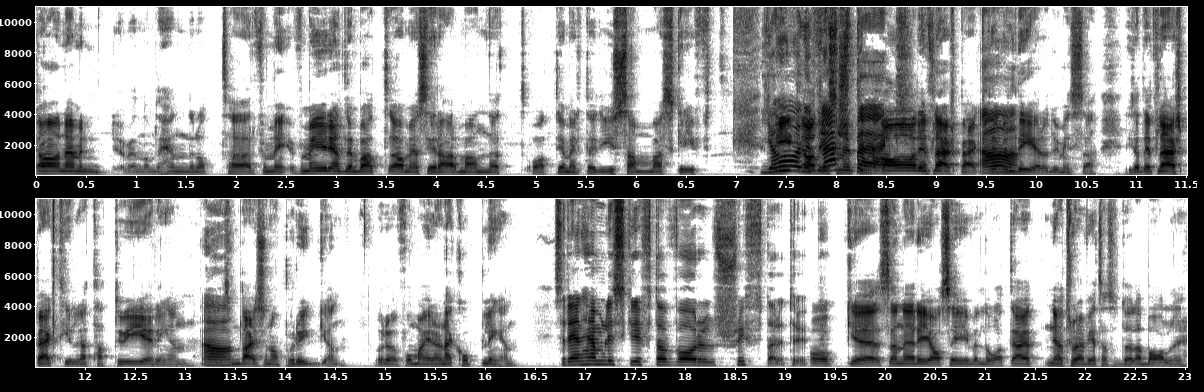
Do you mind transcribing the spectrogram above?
Ja, nej men jag vet inte om det händer något här. För mig, för mig är det egentligen bara att ja, men jag ser armbandet och att jag märkte att det är ju samma skrift. Ja, det är som en typ- flashback! ja, det är en flashback. Det är Ja. väl det då du missar. Liksom, det är flashback till den här tatueringen Ja. som Dyson har på ryggen. Och då får man ju den här kopplingen. Så det är en hemlig skrift av varulvsskiftare typ. Och eh, sen är det jag säger väl då att ja, jag, jag tror jag vet att som dödar bal nu.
